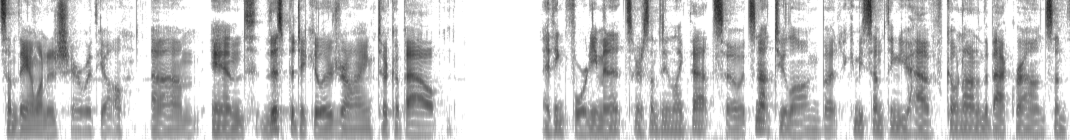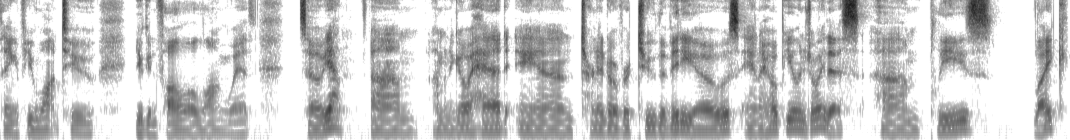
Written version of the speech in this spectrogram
something I wanted to share with y'all. Um, and this particular drawing took about I think 40 minutes or something like that. So it's not too long, but it can be something you have going on in the background, something if you want to, you can follow along with. So yeah, um, I'm going to go ahead and turn it over to the videos, and I hope you enjoy this. Um, please like,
